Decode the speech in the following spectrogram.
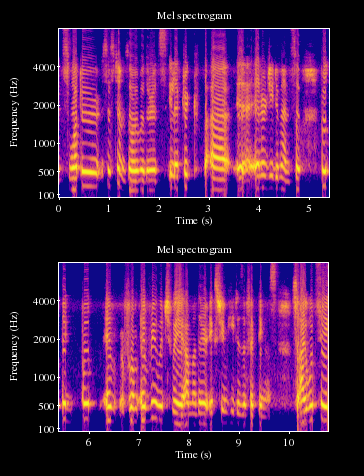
it's water systems or whether it's electric uh, e- energy demand so প্রত্যেক pro- ev- from every which way আমাদের extreme heat is affecting us so i would say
